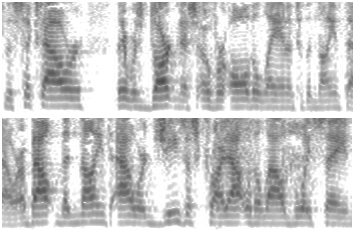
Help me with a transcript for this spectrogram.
the sixth hour, there was darkness over all the land until the ninth hour. About the ninth hour, Jesus cried out with a loud voice, saying,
